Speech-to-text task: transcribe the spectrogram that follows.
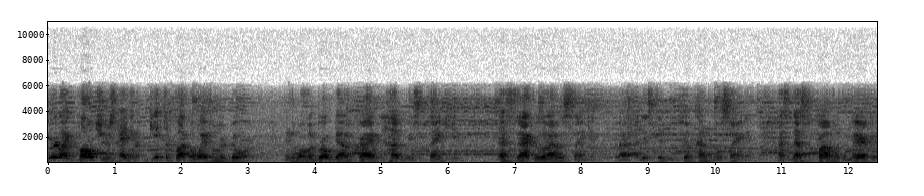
you're like vultures hanging. Get the fuck away from her door. And the woman broke down and cried and hugged me and said, thank you. That's exactly what I was thinking. But I, I just didn't feel comfortable saying it. I said, that's the problem with America,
